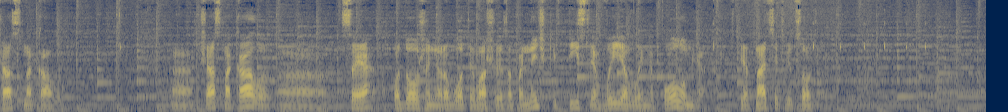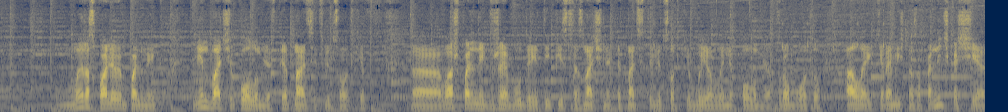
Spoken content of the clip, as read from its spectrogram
час накалу. Е, Час накалу е, це подовження роботи вашої запальнички після виявлення полум'я в 15%. Ми розпалюємо пальник. Він бачить полум'я в 15%. Е, Ваш пальник вже буде йти після значення 15% виявлення полум'я в роботу, але керамічна запальничка ще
